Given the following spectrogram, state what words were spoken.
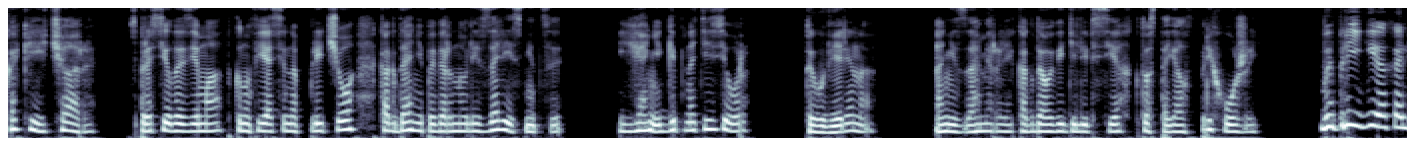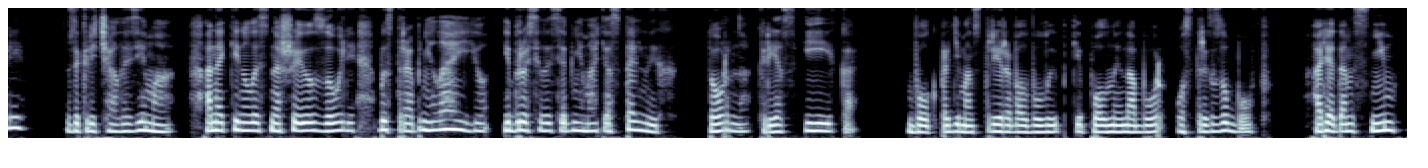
«Какие чары?» спросила Зима, ткнув Ясина в плечо, когда они повернулись за лестницы. Я не гипнотизер. Ты уверена? Они замерли, когда увидели всех, кто стоял в прихожей. Вы приехали, закричала Зима. Она кинулась на шею Золи, быстро обняла ее и бросилась обнимать остальных: Торна, Крес и Ика. Волк продемонстрировал в улыбке полный набор острых зубов, а рядом с ним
